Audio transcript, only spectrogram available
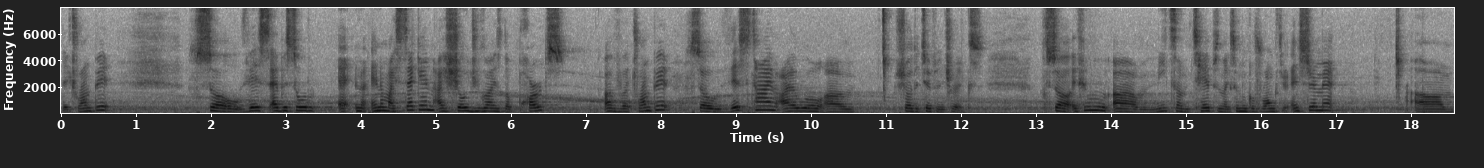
the trumpet. So, this episode, and in my second, I showed you guys the parts of a trumpet. So, this time I will um, show the tips and tricks. So, if you um, need some tips and like something goes wrong with your instrument, um,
